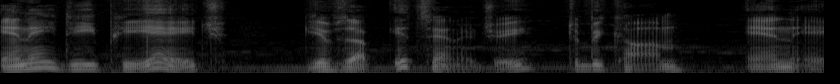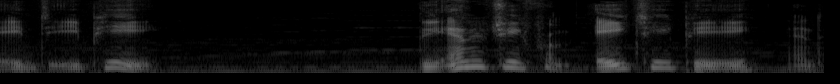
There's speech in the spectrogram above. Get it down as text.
NADPH gives up its energy to become NADP. The energy from ATP and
